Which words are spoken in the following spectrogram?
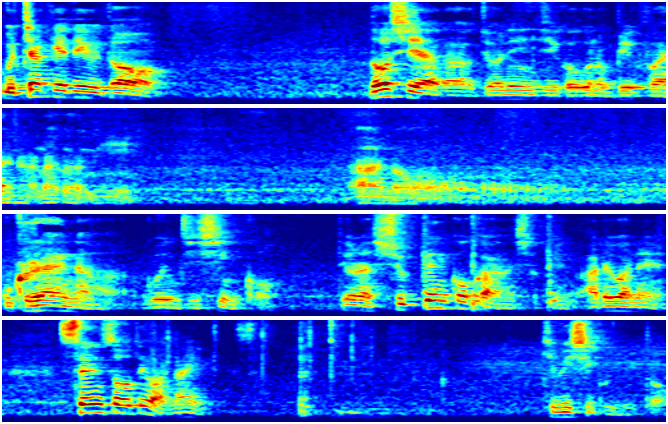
ぶっちゃけで言うとロシアが常任理事国のビッグファイブの中にあのウクライナ軍事侵攻っていうのは主権国家の主権。あれはね戦争ではないんですよ厳しく言うと。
